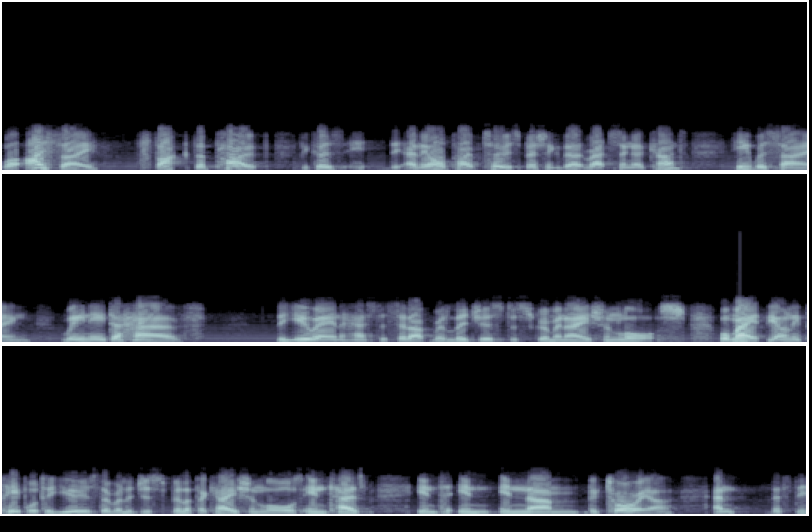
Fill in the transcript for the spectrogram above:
Well, I say, fuck the Pope. Because, and the old Pope too, especially that Ratzinger cunt, he was saying we need to have the UN has to set up religious discrimination laws. Well, mate, the only people to use the religious vilification laws in Tas in in in um, Victoria, and the, the,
